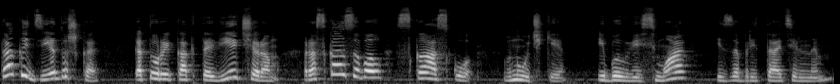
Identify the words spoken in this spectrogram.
Так и дедушка, который как-то вечером рассказывал сказку внучке и был весьма изобретательным.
